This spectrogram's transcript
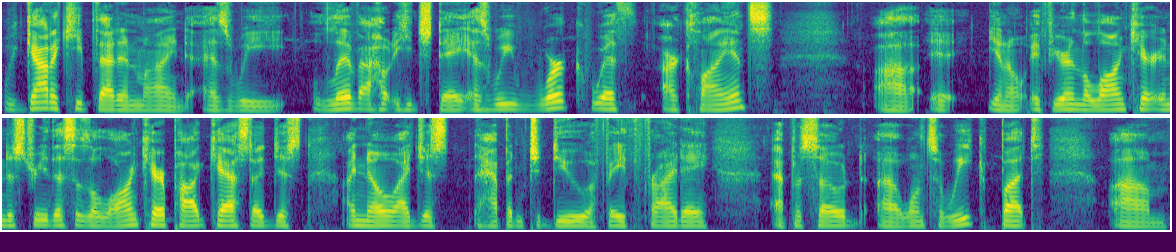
we got to keep that in mind as we live out each day, as we work with our clients. Uh, it, you know, if you're in the lawn care industry, this is a lawn care podcast. I just, I know I just happen to do a Faith Friday episode uh, once a week, but um,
